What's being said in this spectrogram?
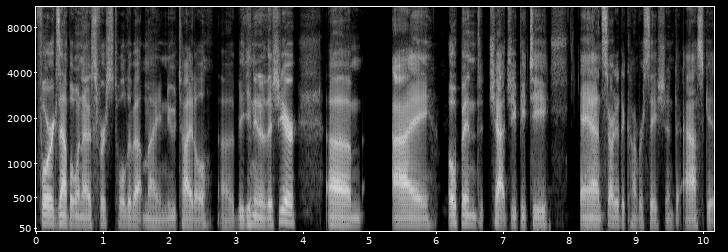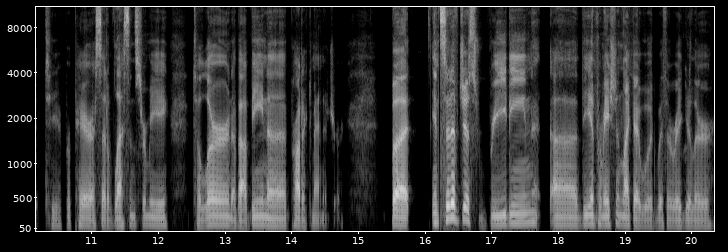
For example, when I was first told about my new title, uh, beginning of this year, um, I opened ChatGPT and started a conversation to ask it to prepare a set of lessons for me to learn about being a product manager. But instead of just reading uh, the information like I would with a regular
